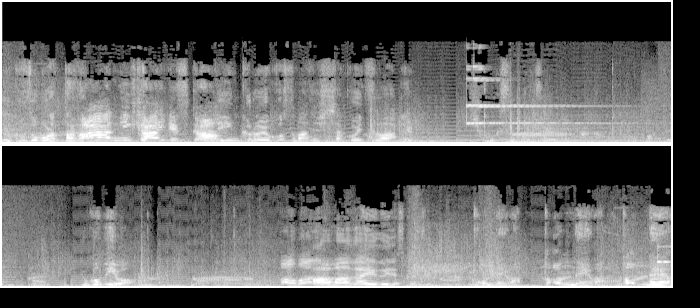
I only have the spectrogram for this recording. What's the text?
よくぞもらったかああ2回ですか。リンクの横スマでしたこいつは。横 B は？アーマーつアーマーがえぐいですこいつ。飛んねえわ飛んねえわ飛んねえわ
